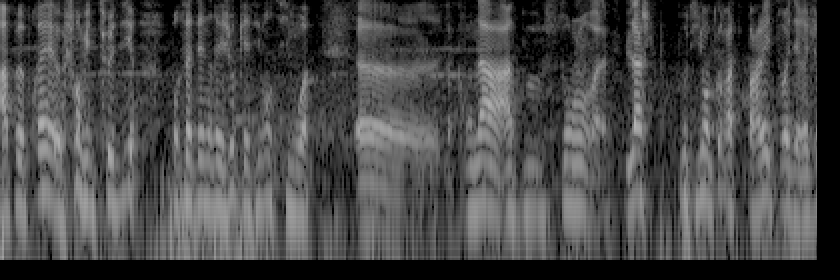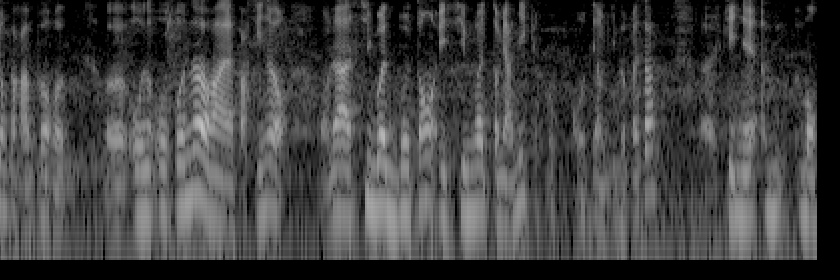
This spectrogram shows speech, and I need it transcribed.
à peu près, j'ai envie de te dire, pour certaines régions, quasiment six mois. Euh, qu'on a un peu, là je continue encore à te parler, toi, des régions par rapport euh, au, nord, hein, à la partie nord. On a six mois de beau temps et six mois de temps merdique, pour compter un petit peu près ça. Euh, ce qui n'est, bon,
